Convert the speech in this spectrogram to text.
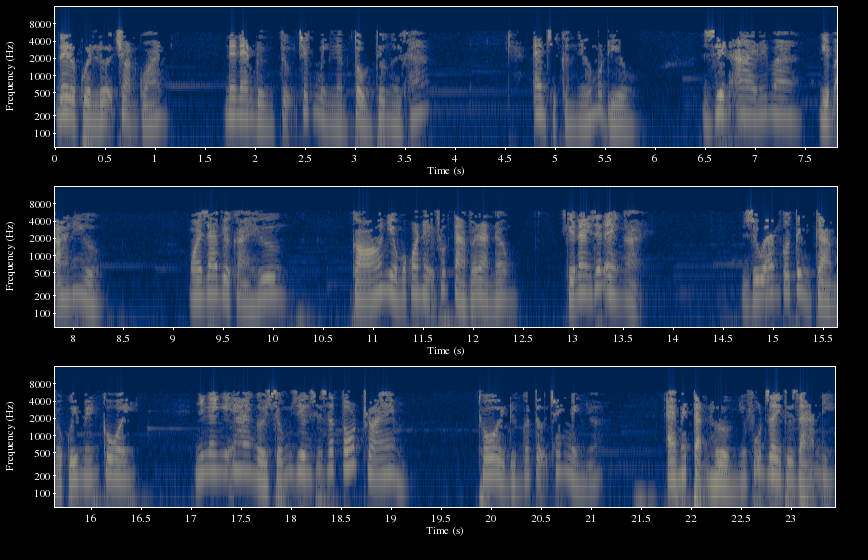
đây là quyền lựa chọn của anh, nên em đừng tự trách mình làm tổn thương người khác. Em chỉ cần nhớ một điều, duyên ai lấy mang, nghiệp ai lấy hưởng. Ngoài ra việc Hải Hương có nhiều mối quan hệ phức tạp với đàn ông, khiến anh rất e ngại. Dù em có tình cảm và quý mến cô ấy, nhưng anh nghĩ hai người sống riêng sẽ rất tốt cho em. Thôi đừng có tự trách mình nữa. Em hãy tận hưởng những phút giây thư giãn đi.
